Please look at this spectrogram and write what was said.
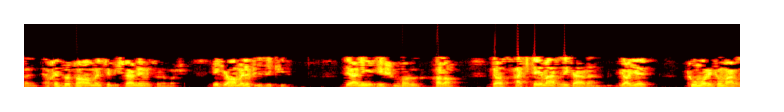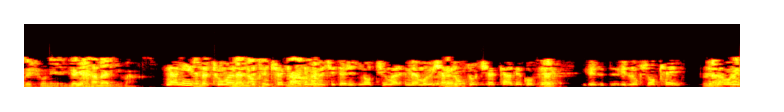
کنید. دو تا عامل که بیشتر نمی‌تونه باشه. یکی عامل فیزیکی. یعنی ایشون حالا یا سکته مغزی کردن یا یه توموری تو مغزشونه. یا یه خبری مغز نه نیست. یعنی- تومور نه نه چک کردیم همه چی there is no tumor مموریش هم دکتر چک کرده گفته it looks okay. نه نه ولی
